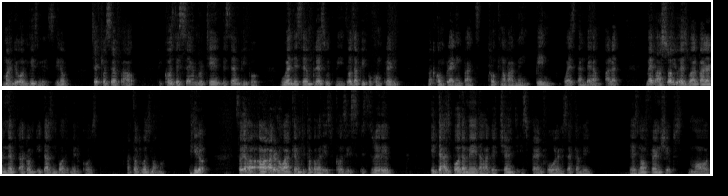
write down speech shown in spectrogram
mind your own business? You know? Check yourself out. Because the same routine, the same people were in the same place with me. Those are people complaining, not complaining, but talking about me, being worse than them. I like, maybe I saw you as well, but I never, I don't, it doesn't bother me because I thought it was normal, you know. So yeah, I, I don't know why I came to talk about this because it's it's really, it does bother me that the change is painful, and secondly, there's no friendships more.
